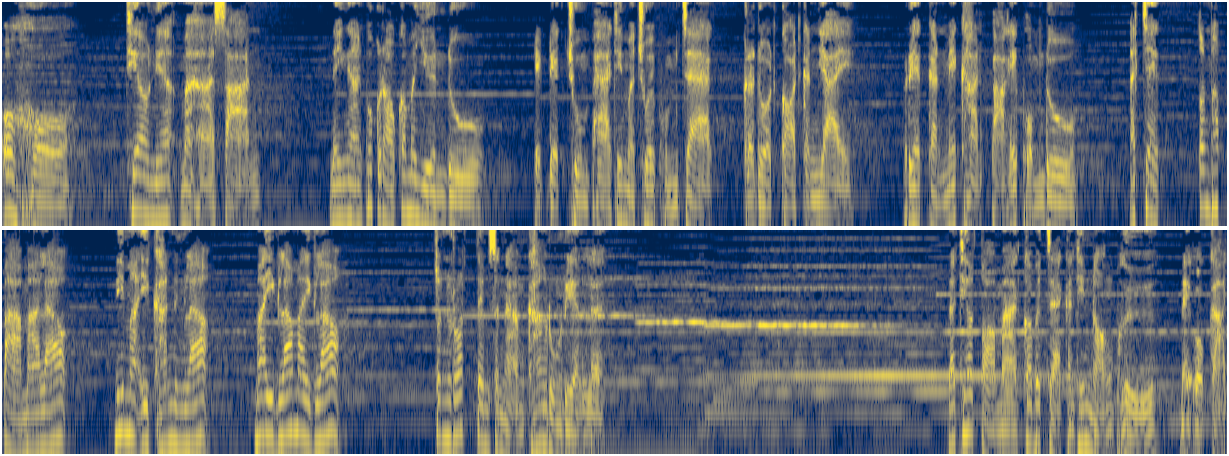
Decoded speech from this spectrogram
โอ้โห เที่ยวเนี้ยมหาศาล ในงานพวกเราก็มายืนดู เด็กๆชุมแพที่มาช่วยผมแจก กระโดดกอดกันใหญ่ เรียกกันไม่ขาดปากให้ผมดูอาเจกต้นพับป่ามาแล้ว นี่มาอีกคันหนึ่งแล้ว มาอีกแล้วมาอีกแล้ว จนรถเต็มสนามข้างโรงเรียนเลย และเที่ยวต่อมาก็ไปแจกกันที่หนองผือในโอกาส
